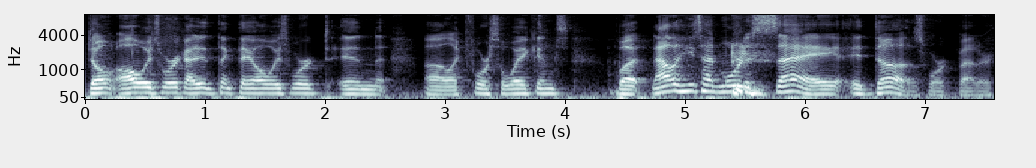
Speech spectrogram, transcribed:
don't always work. I didn't think they always worked in uh, like Force Awakens, but now that he's had more to say, it does work better.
